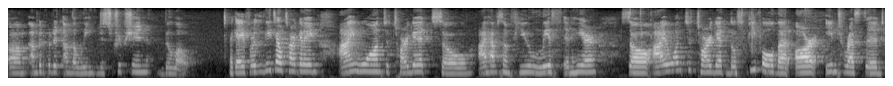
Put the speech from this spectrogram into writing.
um, I'm going to put it on the link description below. Okay, for the detail targeting, I want to target, so I have some few lists in here. So I want to target those people that are interested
